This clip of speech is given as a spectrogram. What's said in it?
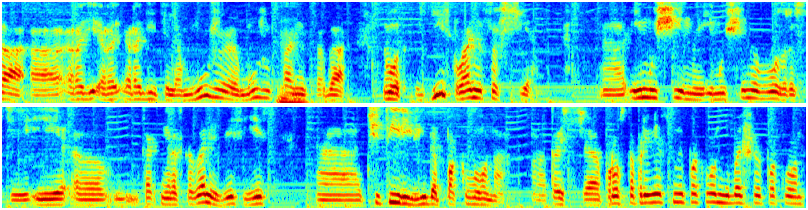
да, а, роди, родителям мужа, мужу кланяться, да. Вот, здесь кланятся все. А, и мужчины, и мужчины в возрасте. И, а, как мне рассказали, здесь есть четыре вида поклона. то есть просто приветственный поклон, небольшой поклон.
